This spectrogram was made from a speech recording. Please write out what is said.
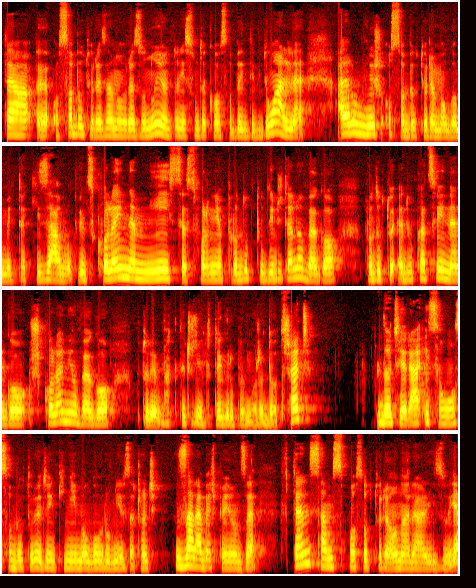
te e, osoby, które ze mną rezonują, to nie są tylko osoby indywidualne, ale również osoby, które mogą mieć taki zawód. Więc kolejne miejsce stworzenia produktu digitalowego, produktu edukacyjnego, szkoleniowego, który faktycznie do tej grupy może dotrzeć, dociera i są osoby, które dzięki niej mogą również zacząć zarabiać pieniądze w ten sam sposób, który ona realizuje,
